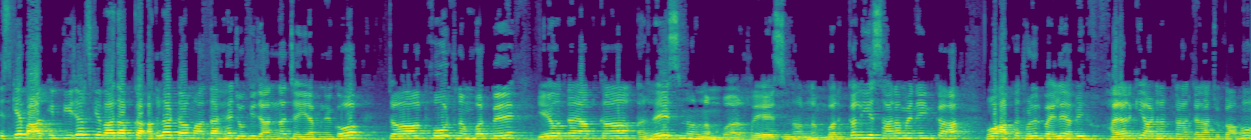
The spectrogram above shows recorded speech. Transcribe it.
इसके बाद इंटीजर्स के बाद आपका अगला टर्म आता है, जो कि जानना चाहिए अपने को। तो फोर्थ नंबर पे ये होता है आपका रेशनल नंबर रेशनल नंबर कल ये सारा मैंने इनका वो आपका थोड़ी देर पहले अभी हायर की ऑर्डर करा, करा चुका हूँ।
